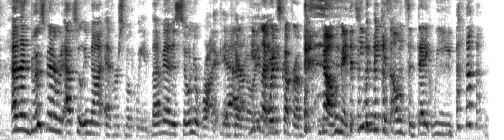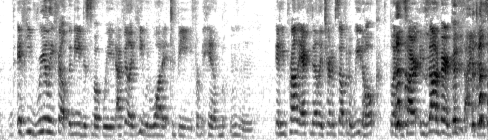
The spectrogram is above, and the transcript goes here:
and then Bruce Banner would absolutely not ever smoke weed. That man is so neurotic and paranoid. he'd be like, "Where'd this come from?" No, who made this? He would make his own synthetic weed if he really felt the need to smoke weed. I feel like he would want it to be from him, Mhm. And he'd probably accidentally turned himself into Weed Hulk. Bless his heart, he's not a very good scientist.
